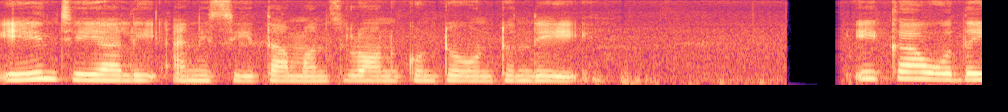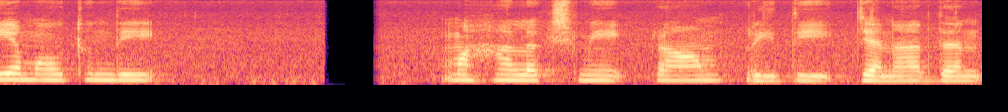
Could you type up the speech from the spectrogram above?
ఏం చేయాలి అని సీత మనసులో అనుకుంటూ ఉంటుంది. ఇక ఉదయం అవుతుంది మహాలక్ష్మి రామ్ ప్రీతి జనార్దన్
